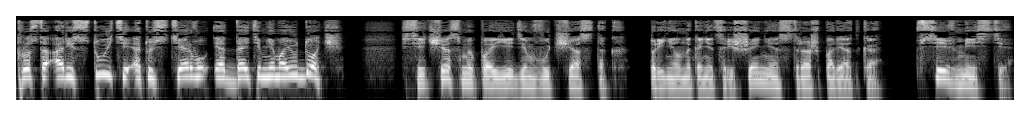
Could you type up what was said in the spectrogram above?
просто арестуйте эту стерву и отдайте мне мою дочь!» «Сейчас мы поедем в участок», — принял, наконец, решение страж порядка. «Все вместе,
